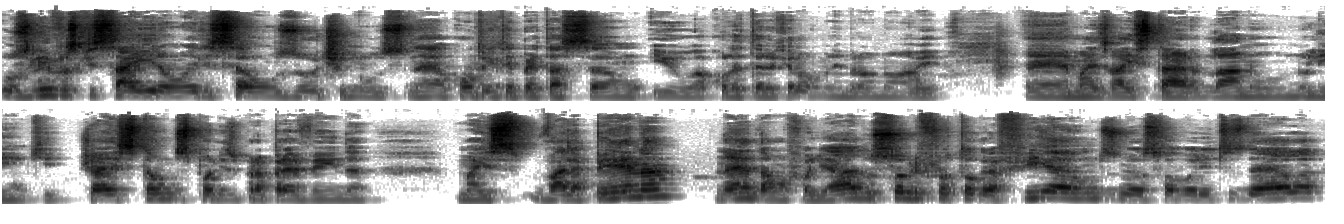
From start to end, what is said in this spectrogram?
Os livros que saíram, eles são os últimos, né? A Contra-Interpretação e o A Coletânea, que eu não vou me lembrar o nome, é, mas vai estar lá no, no link. Já estão disponíveis para pré-venda, mas vale a pena, né? Dar uma folhada. O Sobre Fotografia é um dos meus favoritos dela.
